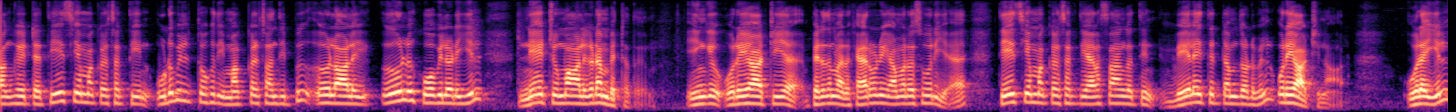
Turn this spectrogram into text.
பங்கேற்ற தேசிய மக்கள் சக்தியின் உடுவில் தொகுதி மக்கள் சந்திப்பு ஏழாலை ஏழு கோவிலடியில் நேற்று மாலை இடம்பெற்றது. இங்கு உரையாற்றிய பிரதமர் ஹெரோனி அமரசூரிய தேசிய மக்கள் சக்தி அரசாங்கத்தின் வேலை திட்டம் தொடர்பில் உரையாற்றினார். உரையில்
